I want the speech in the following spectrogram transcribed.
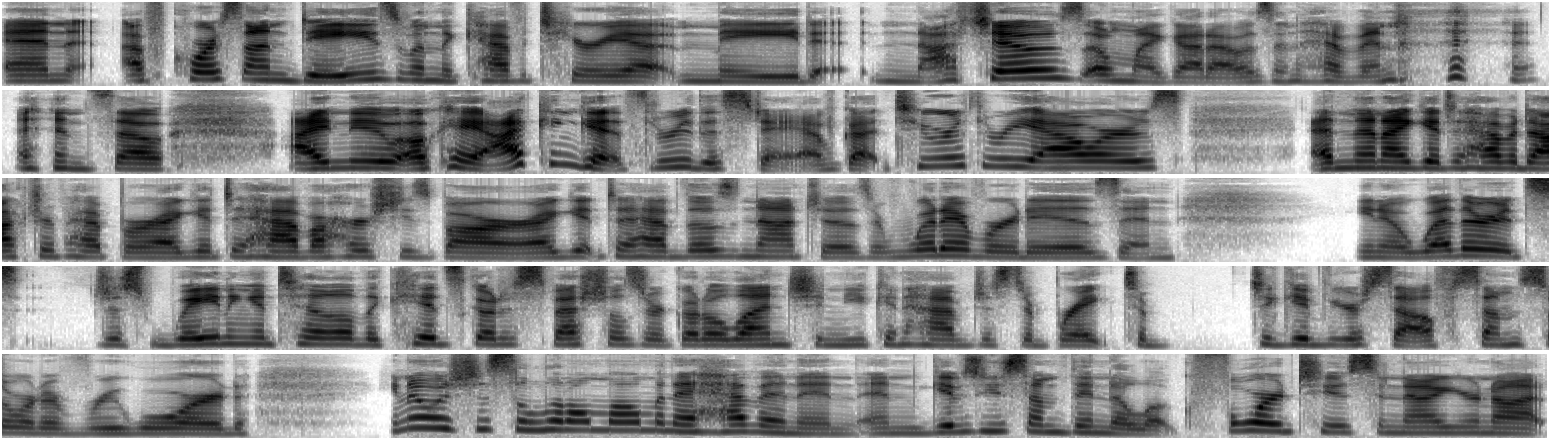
And of course, on days when the cafeteria made nachos, oh my God, I was in heaven. and so I knew, okay, I can get through this day. I've got two or three hours, and then I get to have a Dr. Pepper, I get to have a Hershey's bar, I get to have those nachos, or whatever it is. And, you know, whether it's just waiting until the kids go to specials or go to lunch and you can have just a break to to give yourself some sort of reward you know, it's just a little moment of heaven and, and gives you something to look forward to. So now you're not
